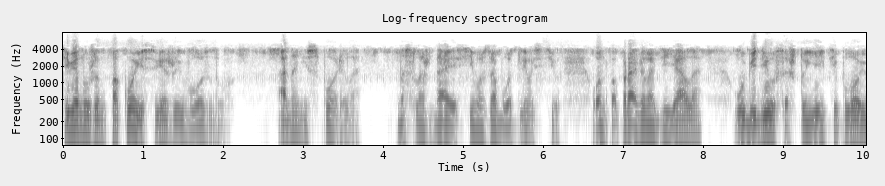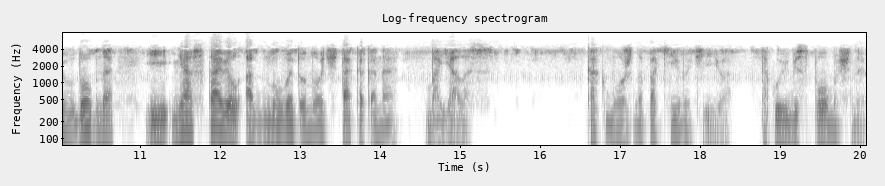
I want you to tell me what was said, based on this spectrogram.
тебе нужен покой и свежий воздух». Она не спорила, наслаждаясь его заботливостью. Он поправил одеяло, убедился, что ей тепло и удобно, и не оставил одну в эту ночь, так как она боялась. Как можно покинуть ее, такую беспомощную?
